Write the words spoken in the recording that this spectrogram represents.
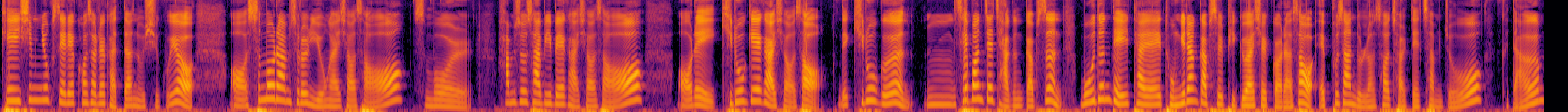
K16셀의 커서를 갖다 놓으시고요. 어, small 함수를 이용하셔서 small 함수 삽입에 가셔서 array 기록에 가셔서 근데 기록은 음, 세 번째 작은 값은 모든 데이터의 동일한 값을 비교하실 거라서 F4 눌러서 절대 참조 그 다음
